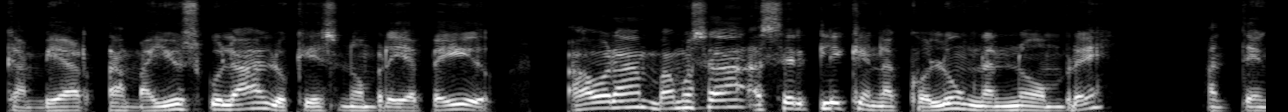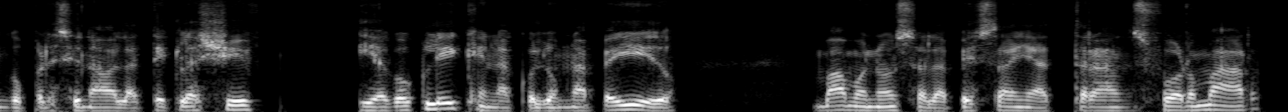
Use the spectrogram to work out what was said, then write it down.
cambiar a mayúscula, lo que es nombre y apellido. Ahora vamos a hacer clic en la columna nombre, mantengo presionada la tecla Shift y hago clic en la columna apellido. Vámonos a la pestaña transformar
